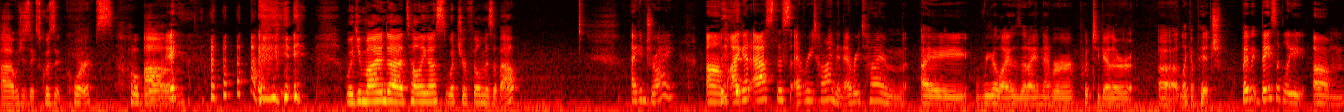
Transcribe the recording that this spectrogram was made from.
uh, which is Exquisite Corpse. Oh boy. Um, Would you mind uh, telling us what your film is about? I can try. Um, I get asked this every time, and every time I realize that I never put together uh, like a pitch. But basically, um,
